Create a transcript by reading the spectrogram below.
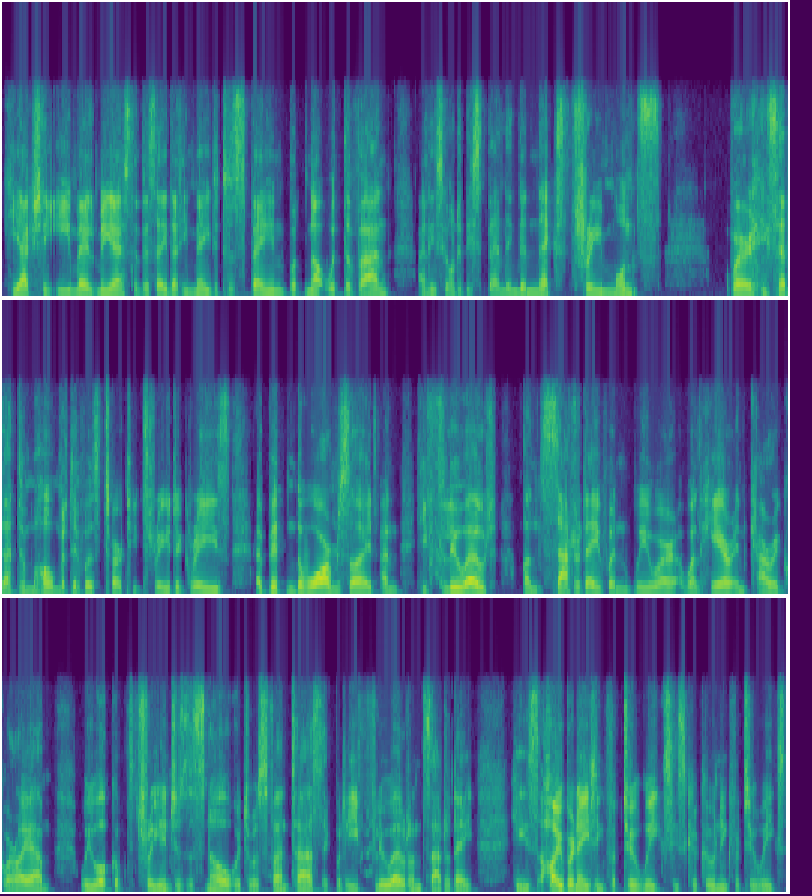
He actually emailed me yesterday to say that he made it to Spain, but not with the van. And he's going to be spending the next three months where he said at the moment it was 33 degrees, a bit in the warm side. And he flew out on Saturday when we were, well, here in Carrick, where I am, we woke up to three inches of snow, which was fantastic. But he flew out on Saturday. He's hibernating for two weeks, he's cocooning for two weeks,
